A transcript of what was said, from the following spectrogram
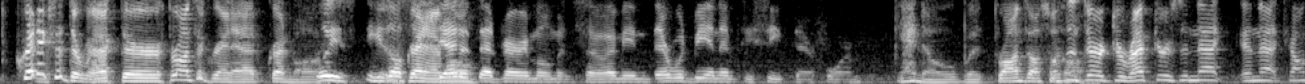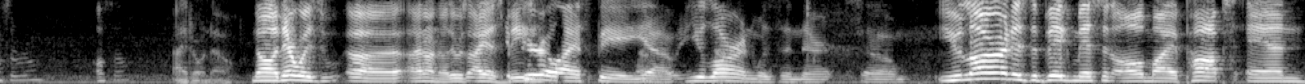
Krennic's. Krennic's a director, Thrawn's a grand ad, grand moff. Well, he's, he's Yeah, also Grand dead Admiral. at that very moment, so I mean, there would be an empty seat there for him. Yeah, I know, but Thrawn's also wasn't gone. there directors in that in that council room also? I don't know. No, there was. uh I don't know. There was ISB. Imperial ISB, yeah. Yularen was in there, so Yularen is the big miss in all my pops and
